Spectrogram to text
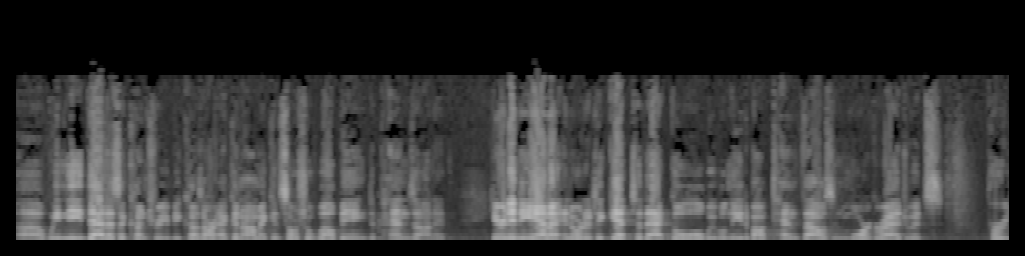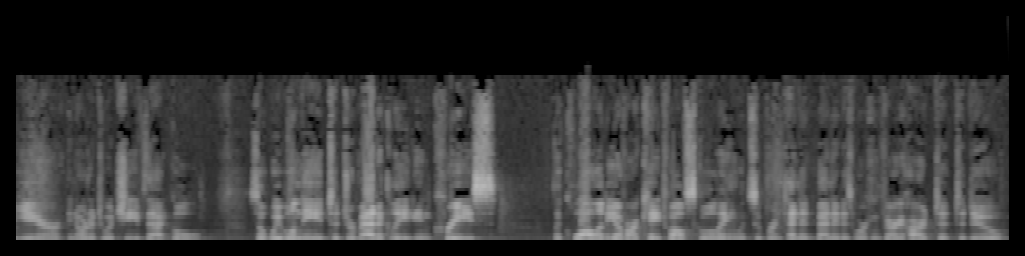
Uh, we need that as a country because our economic and social well being depends on it. Here in Indiana, in order to get to that goal, we will need about 10,000 more graduates per year in order to achieve that goal. So we will need to dramatically increase the quality of our K 12 schooling, which Superintendent Bennett is working very hard to, to do.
